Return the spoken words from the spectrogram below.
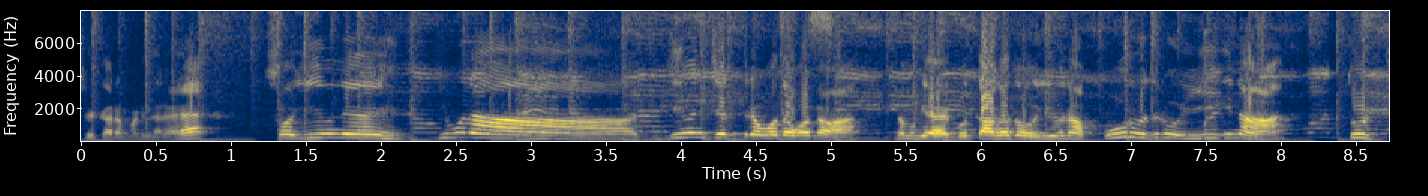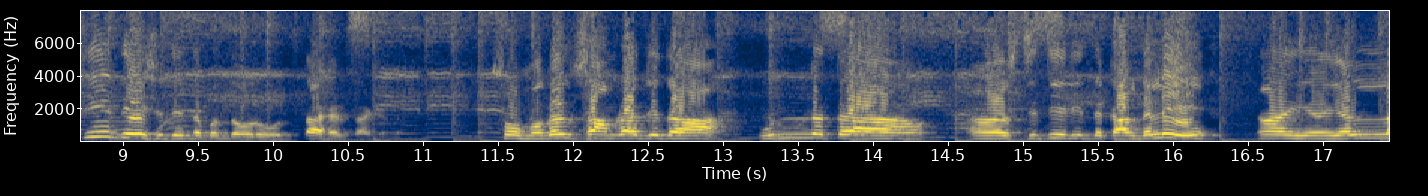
ಸ್ವೀಕಾರ ಮಾಡಿದ್ದಾರೆ. ಸೊ ಇವನ ಇವನ ಜೀವನ ಚರಿತ್ರೆ ಓದುವಾಗ ನಮಗೆ ಗೊತ್ತಾಗೋದು ಇವನ ಪೂರ್ವಜರು ಈಗಿನ ತುರ್ಕಿ ದೇಶದಿಂದ ಬಂದವರು ಅಂತ ಹೇಳ್ತಾ ಇದ್ದಾರೆ. ಸೊ ಮೊಘಲ್ ಸಾಮ್ರಾಜ್ಯದ ಉನ್ನತ ಸ್ಥಿತಿಯಲ್ಲಿದ್ದ ಕಾಲದಲ್ಲಿ ಎಲ್ಲ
